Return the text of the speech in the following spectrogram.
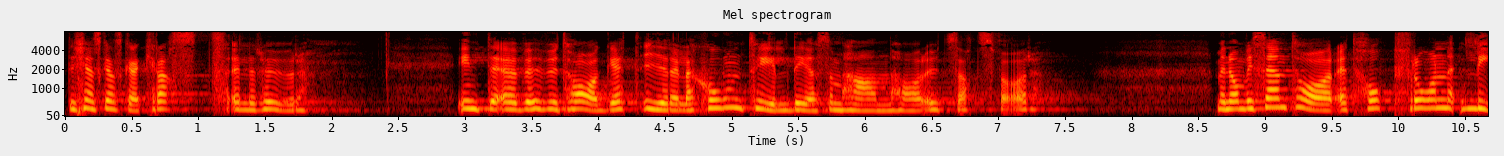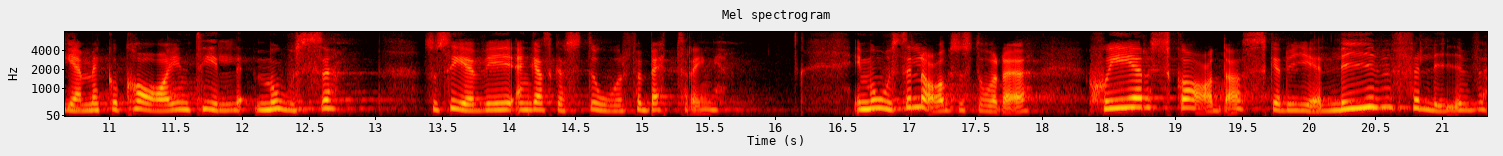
Det känns ganska krast, eller hur? Inte överhuvudtaget i relation till det som han har utsatts för. Men om vi sen tar ett hopp från Lemek och Kain till Mose så ser vi en ganska stor förbättring. I Mose lag så står det Sker skada ska du ge liv för liv,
